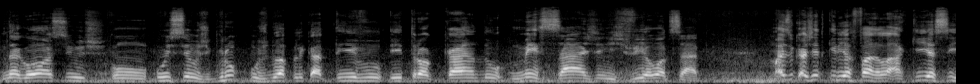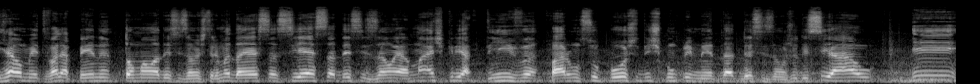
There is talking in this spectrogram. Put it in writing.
negócios, com os seus grupos do aplicativo e trocando mensagens via WhatsApp. Mas o que a gente queria falar aqui é se realmente vale a pena tomar uma decisão extrema dessa, se essa decisão é a mais criativa para um suposto descumprimento da decisão judicial e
